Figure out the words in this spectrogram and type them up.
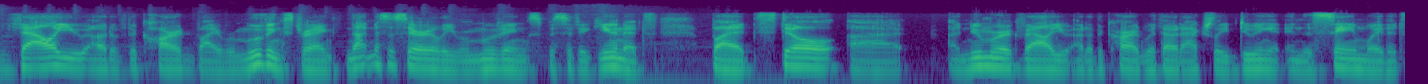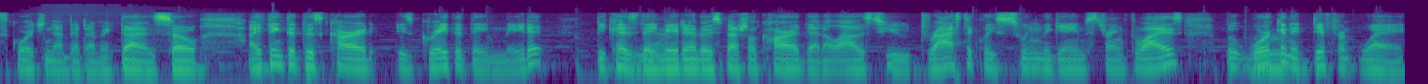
value out of the card by removing strength, not necessarily removing specific units, but still uh, a numeric value out of the card without actually doing it in the same way that Scorch and Epidemic does. So I think that this card is great that they made it because they Yeah. made another special card that allows to drastically swing the game strength wise, but work in a different way.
